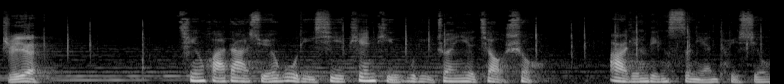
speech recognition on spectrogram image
职业，清华大学物理系天体物理专业教授，二零零四年退休。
